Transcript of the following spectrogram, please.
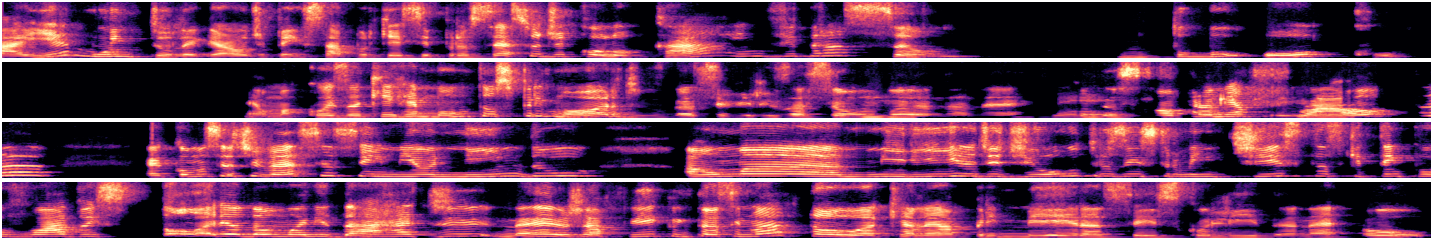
Aí é muito legal de pensar, porque esse processo de colocar em vibração um tubo oco é uma coisa que remonta aos primórdios da civilização humana, né? Sim. Quando eu sopro a minha flauta, é como se eu estivesse assim me unindo a uma miríade de outros instrumentistas que têm povoado a história da humanidade, né? Eu já fico, então assim, não é à toa que ela é a primeira a ser escolhida, né? Ou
